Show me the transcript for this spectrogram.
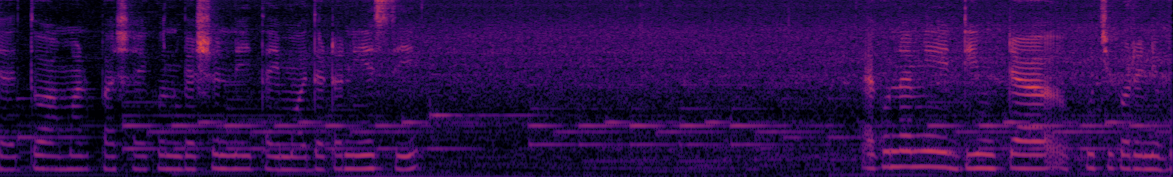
যায়, তো আমার বাসায় এখন বেসন নেই, তাই ময়দাটা নিয়েছি। এখন আমি ডিমটা কুচি করে নেব।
